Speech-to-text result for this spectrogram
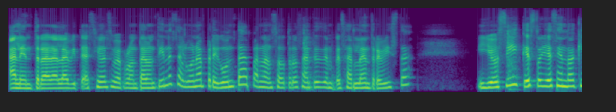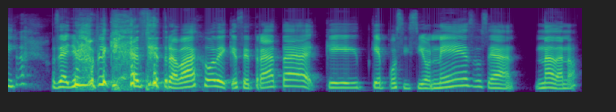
al entrar a la habitación, se me preguntaron, ¿tienes alguna pregunta para nosotros antes de empezar la entrevista? Y yo, sí, ¿qué estoy haciendo aquí? O sea, yo no apliqué a este trabajo, de qué se trata, qué, qué posición es, o sea, nada, ¿no?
